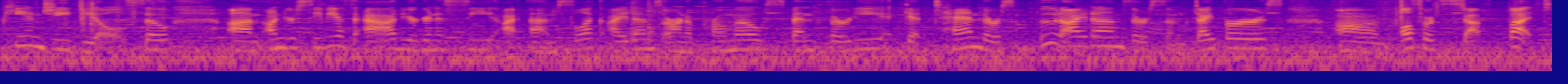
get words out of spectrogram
P&G deals. So um, on your CVS ad, you're gonna see uh, um, select items are on a promo, spend 30, get 10. There are some food items, there are some diapers, um, all sorts of stuff. But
